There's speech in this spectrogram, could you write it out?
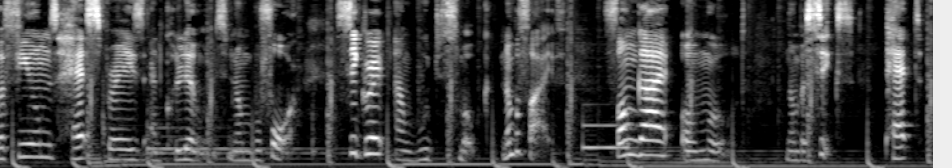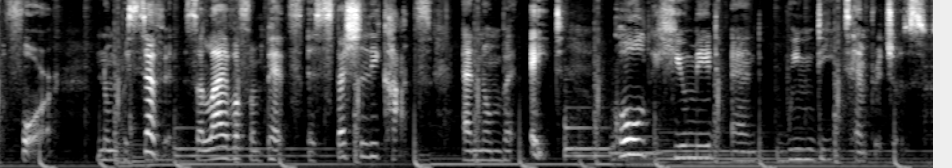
perfumes, hairsprays, and colognes, number four, cigarette and wood smoke, number five, fungi or mold, number six, pet fur, number seven, saliva from pets, especially cats, and number eight, cold, humid, and windy temperatures.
